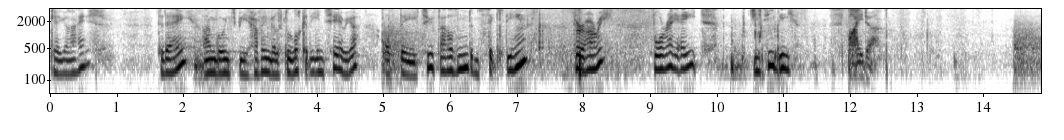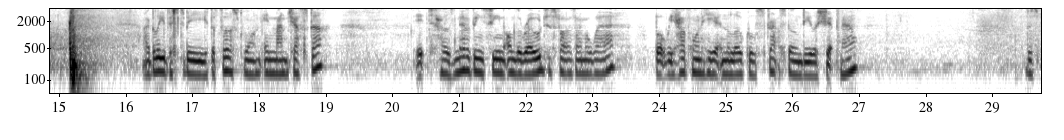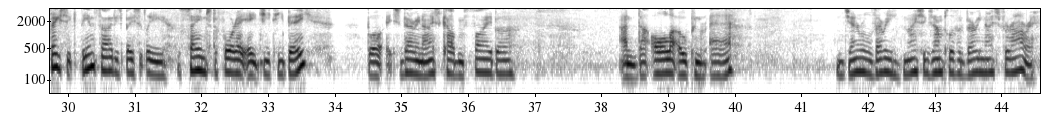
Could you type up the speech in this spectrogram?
Okay guys, today I'm going to be having a little look at the interior of the 2016 Ferrari 488 GTB Spider. I believe this to be the first one in Manchester. It has never been seen on the roads as far as I'm aware, but we have one here in the local Stratstone dealership now. It's basic. The inside is basically the same to the 488 GTB, but it's very nice carbon fibre and that all that open air. In general, very nice example of a very nice Ferrari.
